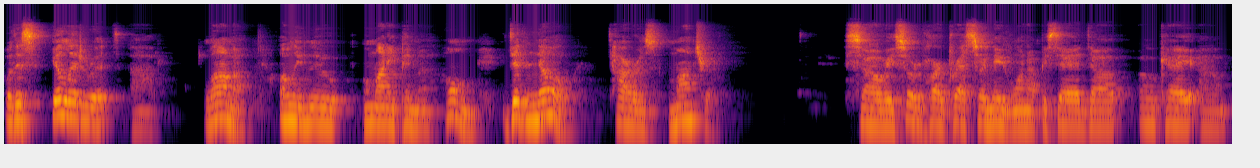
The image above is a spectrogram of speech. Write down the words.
Well, this illiterate uh, Lama only knew Om Mani Padme Hum, didn't know Tara's mantra. So he's sort of hard pressed. So he made one up. He said, uh, okay, um,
